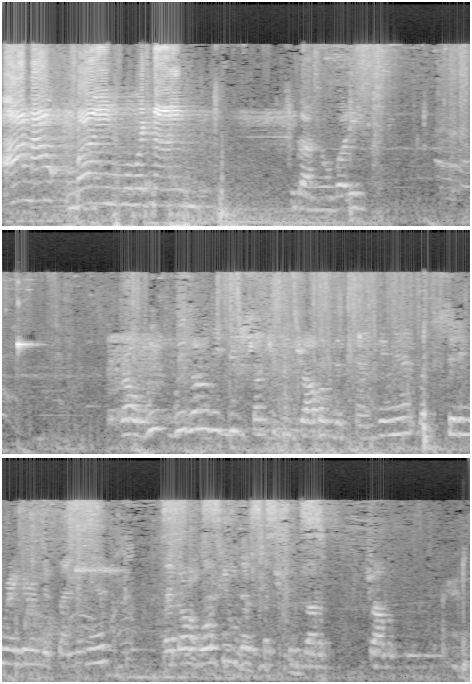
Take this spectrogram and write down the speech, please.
I'm out buying more time. She got nobody. Bro, we, we literally do such a good job of defending it, like sitting right here and defending it. Like our whole team does such a good job of, job of doing it.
